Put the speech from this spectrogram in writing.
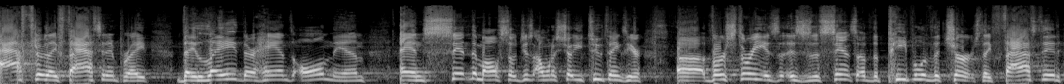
After they fasted and prayed, they laid their hands on them and sent them off. So, just I want to show you two things here. Uh, verse 3 is, is the sense of the people of the church. They fasted,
